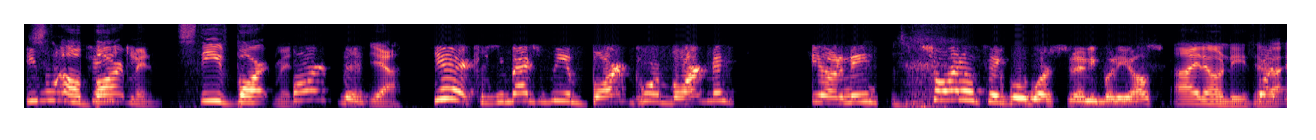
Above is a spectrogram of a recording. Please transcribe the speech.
he Oh, take it. Bartman, Steve Bartman. Bartman. Yeah. Yeah, because imagine being Bart, poor Bartman. You know what I mean? So I don't think we're worse than anybody else. I don't either. But-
